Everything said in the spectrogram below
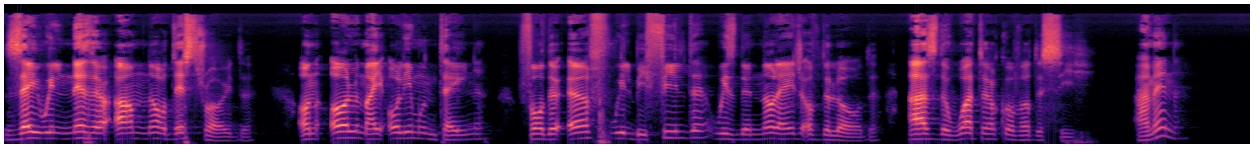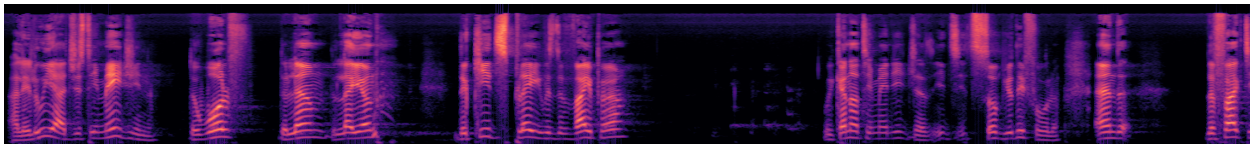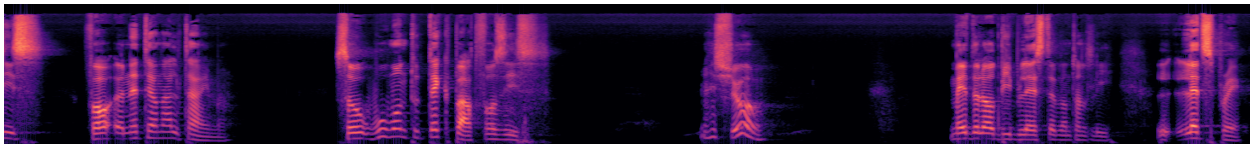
They will neither harm nor destroy on all my holy mountain, for the earth will be filled with the knowledge of the Lord, as the water cover the sea. Amen. Hallelujah. Just imagine the wolf, the lamb, the lion, the kids play with the viper, we cannot imagine it. It's, it's so beautiful. And the fact is, for an eternal time. So, who want to take part for this? Sure. May the Lord be blessed abundantly. L- let's pray.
